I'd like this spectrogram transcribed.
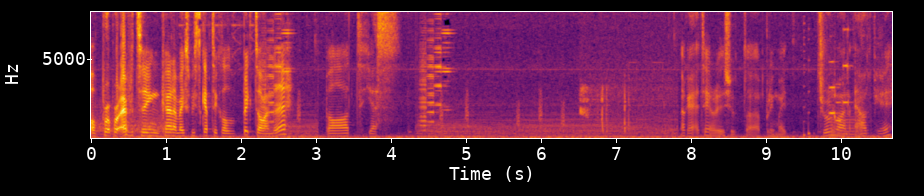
of proper everything kind of makes me skeptical big time there. But yes. Okay, I think I really should uh, bring my drone run out of here.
